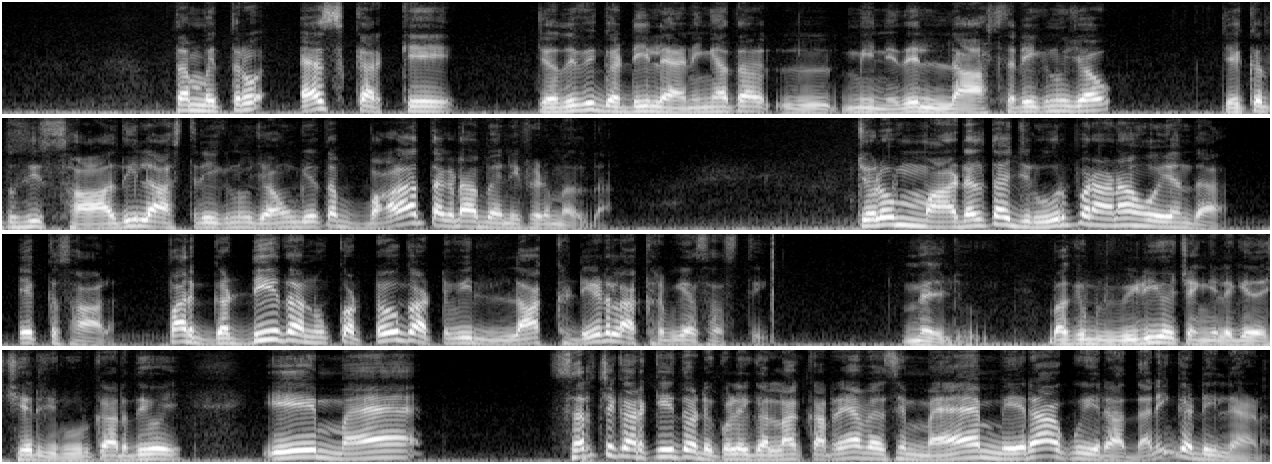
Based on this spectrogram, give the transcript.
ਤਾਂ ਮਿੱਤਰੋ, ਇਸ ਕਰਕੇ ਜਦੋਂ ਵੀ ਗੱਡੀ ਲੈਣੀ ਆ ਤਾਂ ਲ- ਮਹੀਨੇ ਦੇ ਲਾਸਟ ਤਰੀਕ ਨੂੰ ਜਾਓ। ਜੇਕਰ ਤੁਸੀਂ ਸਾਲ ਦੀ ਲਾਸਟ ਤਰੀਕ ਨੂੰ ਜਾਓਗੇ ਤਾਂ ਬੜਾ ਤਗੜਾ ਬੈਨੀਫਿਟ ਮਿਲਦਾ। ਚਲੋ ਮਾਡਲ ਤਾਂ ਜ਼ਰੂਰ ਪੁਰਾਣਾ ਹੋ ਜਾਂਦਾ, ਇੱਕ ਸਾਲ, ਪਰ ਗੱਡੀ ਤੁਹਾਨੂੰ ਘੱਟੋ ਘੱਟ ਵੀ ਲੱਖ, ਡੇਢ ਲੱਖ ਰੁਪਇਆ ਸਸਤੀ ਮਿਲ ਜੂਗੀ। ਬਾਕੀ ਵੀਡੀਓ ਚੰਗੀ ਲੱਗੇ ਤਾਂ ਸ਼ੇਅਰ ਜ਼ਰੂਰ ਕਰ ਦਿਓ ਇਹ ਮੈਂ ਸਰਚ ਕਰਕੇ ਹੀ ਤੁਹਾਡੇ ਕੋਲੇ ਗੱਲਾਂ ਕਰ ਰਿਹਾ। ਵੈਸੇ ਮੈਂ, ਮੇਰਾ ਕੋਈ ਇਰਾਦਾ ਨਹੀਂ ਗੱਡੀ ਲੈਣ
